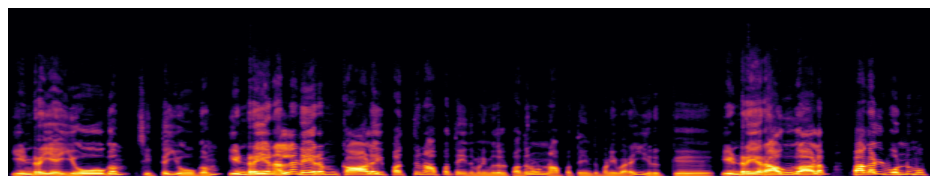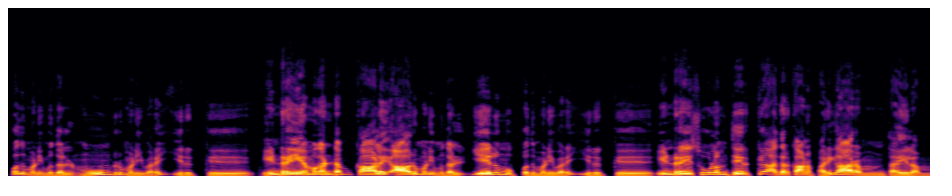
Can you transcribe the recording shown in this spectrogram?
இன்றைய யோகம் சித்த யோகம் இன்றைய நல்ல நேரம் காலை பத்து நாற்பத்தைந்து மணி முதல் பதினொன்று நாற்பத்தைந்து மணி வரை இருக்கு. இன்றைய ராகு காலம் பகல் ஒன்று முப்பது மணி முதல் மூன்று மணி வரை இருக்கு. இன்றைய யமகண்டம் காலை ஆறு மணி முதல் ஏழு முப்பது மணி வரை இருக்கு. இன்றைய சூலம் தேர்க்கு அதற்கான பரிகாரம் தைலம்.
